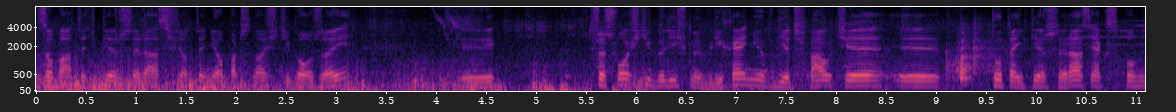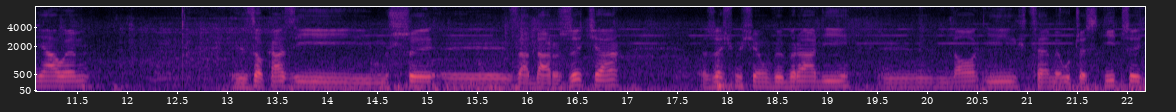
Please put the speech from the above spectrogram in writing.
zobaczyć pierwszy raz świątynię Opatrzności Bożej. Y, W przeszłości byliśmy w Licheniu, w Gieczwałcie. y, Tutaj pierwszy raz, jak wspomniałem, y, z okazji mszy za dar życia, żeśmy się wybrali, y, no i chcemy uczestniczyć,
